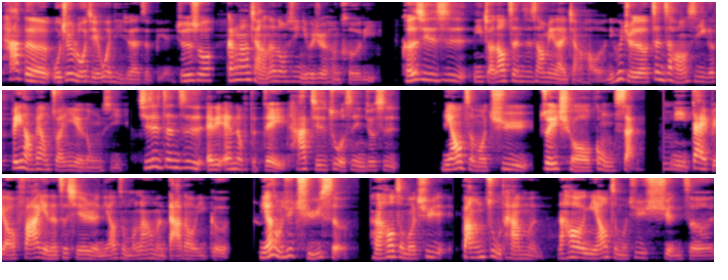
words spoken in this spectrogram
他的，我觉得逻辑的问题就在这边，就是说刚刚讲的那东西你会觉得很合理，可是其实是你转到政治上面来讲好了，你会觉得政治好像是一个非常非常专业的东西。其实政治 at the end of the day，他其实做的事情就是你要怎么去追求共善。你代表发言的这些人，你要怎么让他们达到一个？你要怎么去取舍？然后怎么去帮助他们？然后你要怎么去选择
